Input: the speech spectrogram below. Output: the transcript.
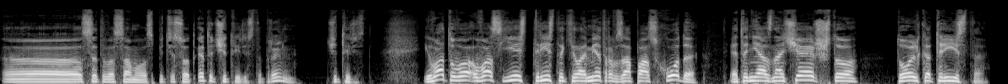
э, с этого самого, с 500, это 400, правильно? 400. И вот у вас есть 300 километров запас хода. Это не означает, что только 300.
